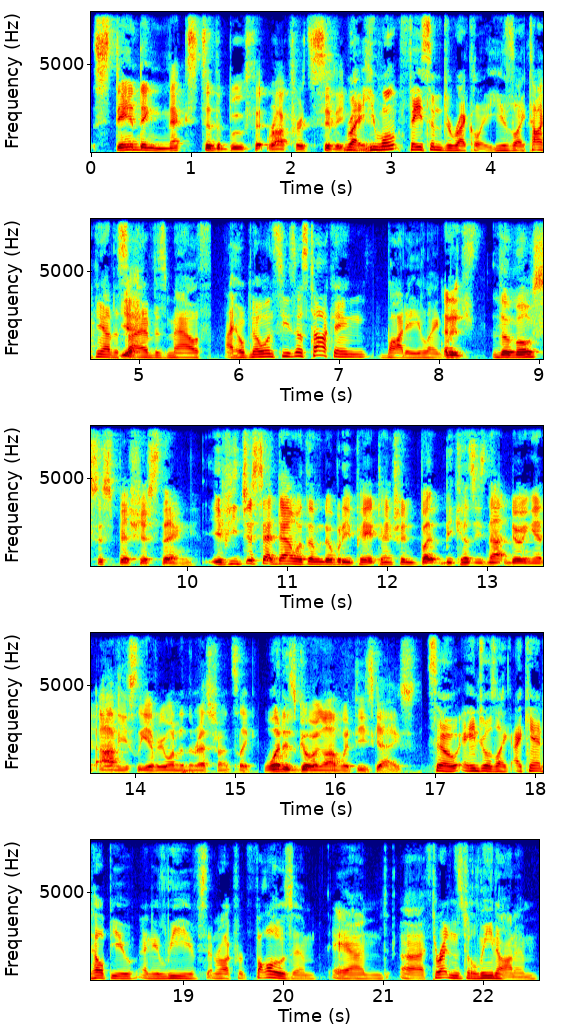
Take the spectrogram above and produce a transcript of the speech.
standing next to the booth that Rockford's sitting. Right, he won't face him directly. He's like talking out the Yeah. side of his mouth. I hope no one sees us talking. Body And language. The most suspicious thing. If he just sat down with them, nobody pay attention. But because he's not doing it, obviously everyone in the restaurant's like, "What is going on with these guys?" So Angel's like, I can't help you, and he leaves, and Rockford follows him and uh, threatens to lean on him.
